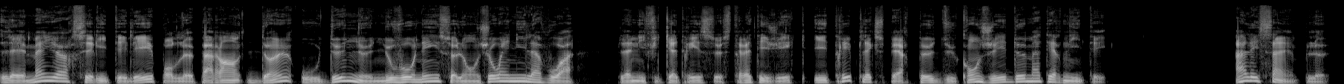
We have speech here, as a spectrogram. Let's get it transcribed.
Les meilleures séries télé pour le parent d'un ou d'une nouveau-né selon Joanie Lavoie, planificatrice stratégique et triple experte du congé de maternité. Allez simple,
